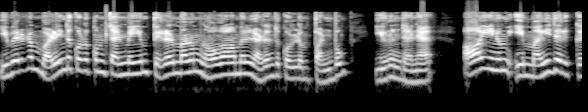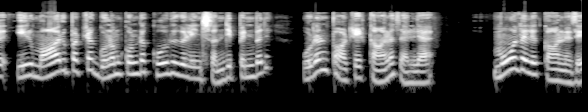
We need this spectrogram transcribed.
இவரிடம் வளைந்து கொடுக்கும் தன்மையும் பிறர் மனம் நோகாமல் நடந்து கொள்ளும் பண்பும் இருந்தன. ஆயினும் இம்மனிதருக்கு இரு மாறுபட்ட குணம் கொண்ட கூறுகளின் சந்திப்பென்பது உடன்பாட்டிற்கானதல்ல. மோதலுக்கானது.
